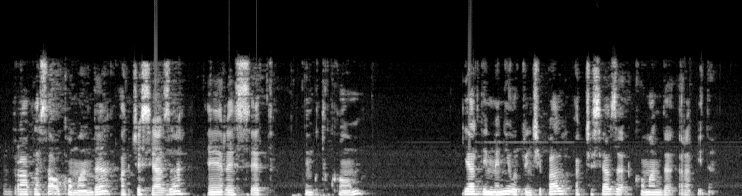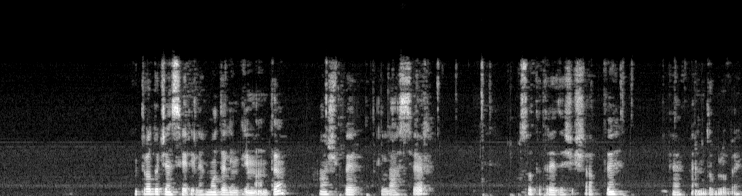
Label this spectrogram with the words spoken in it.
Pentru a plasa o comandă, accesează reset com, iar din meniul principal accesează comandă rapidă. Introducem seriile model imprimantă, HP Laser 137 FNW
